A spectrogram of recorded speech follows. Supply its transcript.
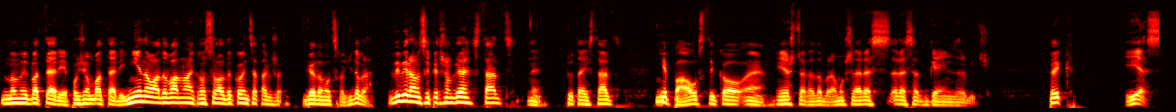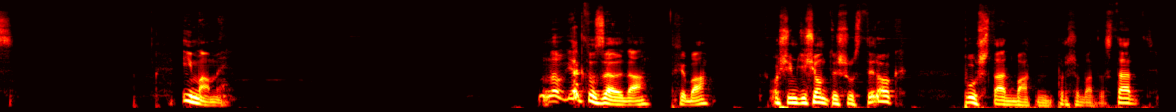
Mamy baterię, poziom baterii. Nie naładowana konsola do końca, także wiadomo o co chodzi. Dobra, wybieramy sobie pierwszą grę, start. Nie, tutaj start, nie pause, tylko e, jeszcze raz, dobra, muszę res, reset game zrobić. Pyk, yes. I mamy. No, jak to Zelda, chyba. 86 rok. Push start button. Proszę bardzo, start.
